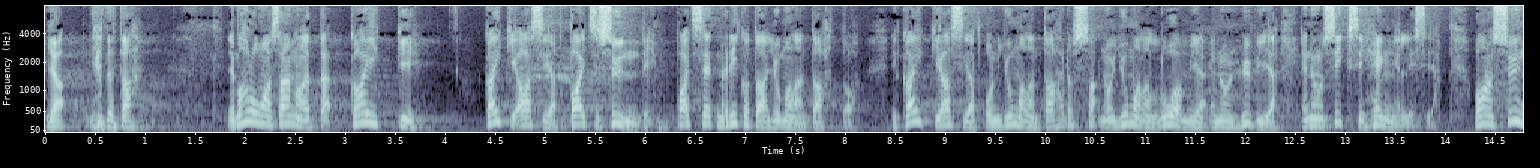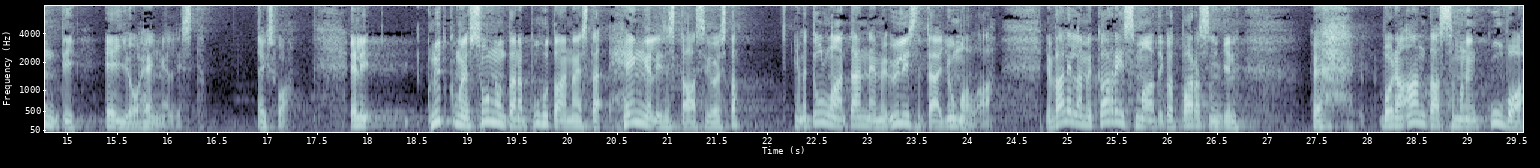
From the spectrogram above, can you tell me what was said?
Ja, ja, tota, ja mä haluan sanoa, että kaikki, kaikki asiat, paitsi synti, paitsi se, että me rikotaan Jumalan tahtoa, niin kaikki asiat on Jumalan tahdossa, ne on Jumalan luomia ja ne on hyviä ja ne on siksi hengellisiä. Vaan synti ei ole hengellistä. Eikö vaan? Eli nyt kun me sunnuntaina puhutaan näistä hengellisistä asioista, niin me tullaan tänne ja me ylistetään Jumalaa. Niin välillä me karismaatikot varsinkin eh, voidaan antaa semmoinen kuva,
